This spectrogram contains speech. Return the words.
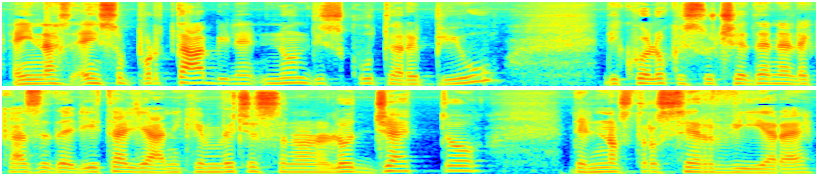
È, in- è insopportabile non discutere più di quello che succede nelle case degli italiani, che invece sono l'oggetto del nostro servire.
